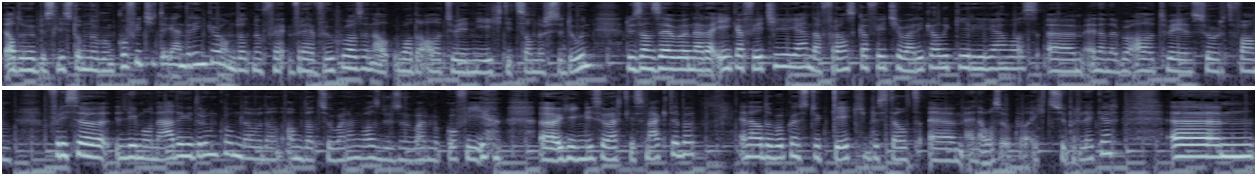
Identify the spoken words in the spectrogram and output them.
hadden we beslist om nog een koffietje te gaan drinken, omdat het nog vrij vroeg was en al, we hadden alle twee niet echt iets anders te doen. Dus dan zijn we naar dat één cafeetje gegaan, dat Frans cafeetje waar ik al een keer gegaan was. Um, en dan hebben we alle twee een soort van frisse limonade gedronken, omdat, we dan, omdat het zo warm was. Dus een warme koffie uh, ging niet zo hard gesmaakt hebben. En dan hadden we ook een stuk cake besteld en dat was ook wel echt super lekker. Um,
